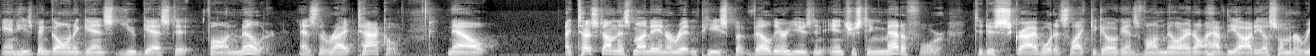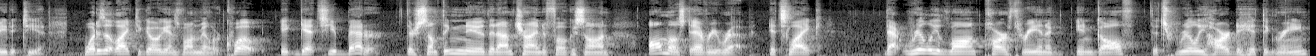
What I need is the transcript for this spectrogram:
and he's been going against, you guessed it, Von Miller as the right tackle. Now, I touched on this Monday in a written piece, but Veldheer used an interesting metaphor to describe what it's like to go against Von Miller. I don't have the audio, so I'm going to read it to you. What is it like to go against Von Miller? Quote, it gets you better. There's something new that I'm trying to focus on almost every rep. It's like that really long par three in a, in golf that's really hard to hit the green,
